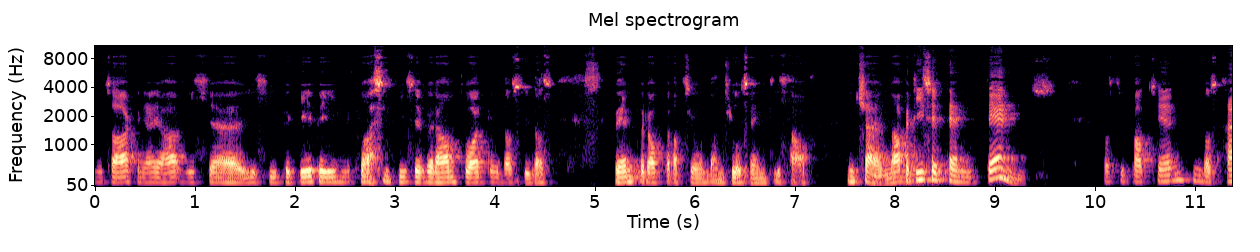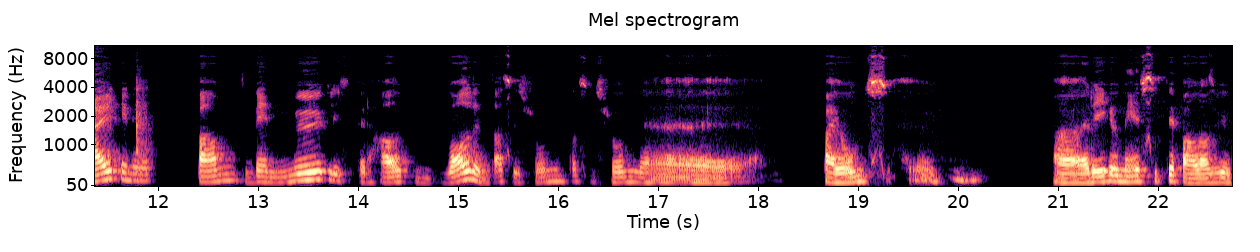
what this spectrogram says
und, sagen, ja, ja, ich, äh, ich übergebe Ihnen quasi diese Verantwortung, dass Sie das während der Operation dann schlussendlich auch entscheiden. Aber diese Tendenz, dass die Patienten das eigene Band, wenn möglich, erhalten wollen. Das ist schon, das ist schon äh, bei uns äh, äh, regelmäßig der Fall. Also wir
